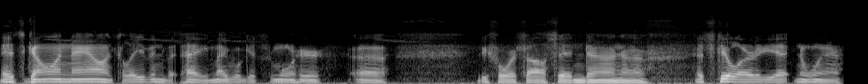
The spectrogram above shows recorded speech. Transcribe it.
It's gone now. It's leaving. But hey, maybe we'll get some more here uh, before it's all said and done. Uh, it's still early yet in the winter.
